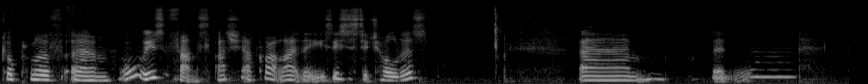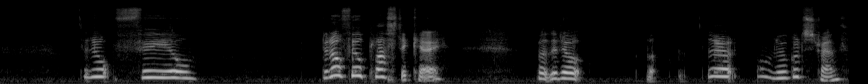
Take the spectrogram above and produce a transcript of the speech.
Couple of, um, oh, these are fancy. Actually, I quite like these. These are stitch holders. Um, they don't feel, they don't feel plasticky, but they don't, they're, oh, they're a good strength.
